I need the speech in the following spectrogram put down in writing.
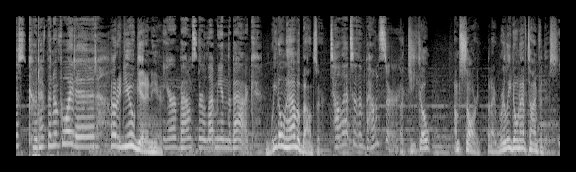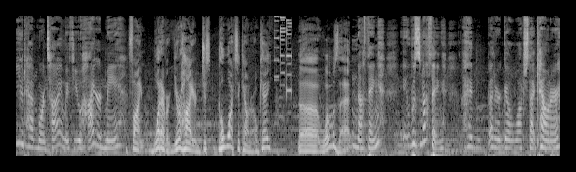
This could have been avoided. How did you get in here? Your bouncer let me in the back. We don't have a bouncer. Tell that to the bouncer. Akiko, I'm sorry, but I really don't have time for this. You'd have more time if you hired me. Fine, whatever, you're hired. Just go watch the counter, okay? Uh, what was that? Nothing. It was nothing. I'd better go watch that counter.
